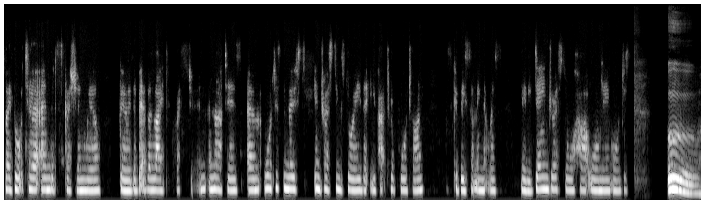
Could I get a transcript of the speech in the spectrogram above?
So, I thought to end the discussion, we'll go with a bit of a lighter question, and that is um, what is the most interesting story that you've had to report on? This could be something that was maybe dangerous or heartwarming or just. Ooh,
